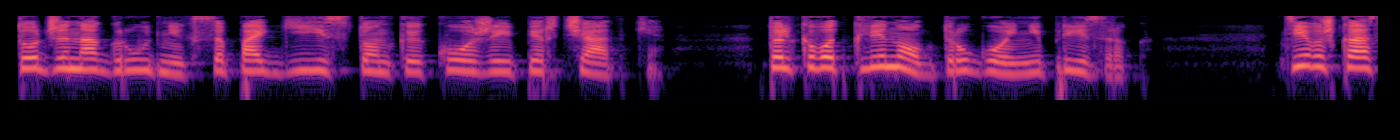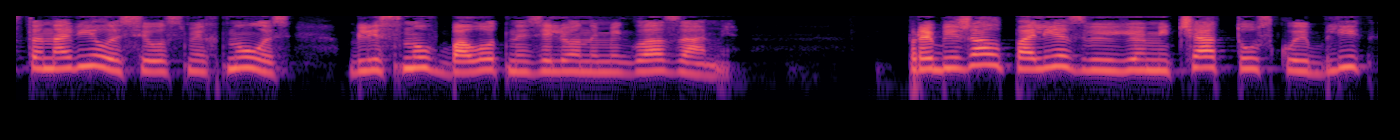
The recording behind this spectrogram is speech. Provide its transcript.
тот же нагрудник, сапоги из тонкой кожи и перчатки. Только вот клинок другой, не призрак. Девушка остановилась и усмехнулась, блеснув болотно-зелеными глазами. Пробежал по лезвию ее меча тусклый блик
